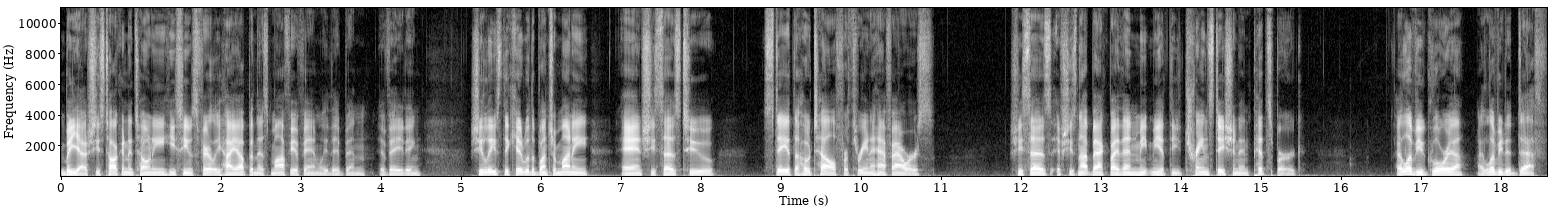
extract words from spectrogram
But yeah, she's talking to Tony. He seems fairly high up in this mafia family they've been evading. She leaves the kid with a bunch of money, and she says to stay at the hotel for three and a half hours. She says if she's not back by then, meet me at the train station in Pittsburgh. I love you, Gloria. I love you to death.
